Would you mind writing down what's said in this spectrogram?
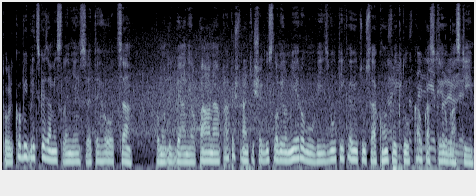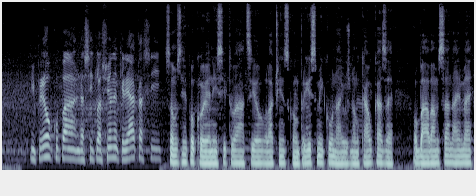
Toľko biblické zamyslenie svätého Otca. Po modlitbe Aniel Pána pápež František vyslovil mierovú výzvu týkajúcu sa konfliktu v Kaukaskej oblasti. Som znepokojený situáciou v Lačinskom priesmiku na Južnom Kaukaze. Obávam sa najmä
